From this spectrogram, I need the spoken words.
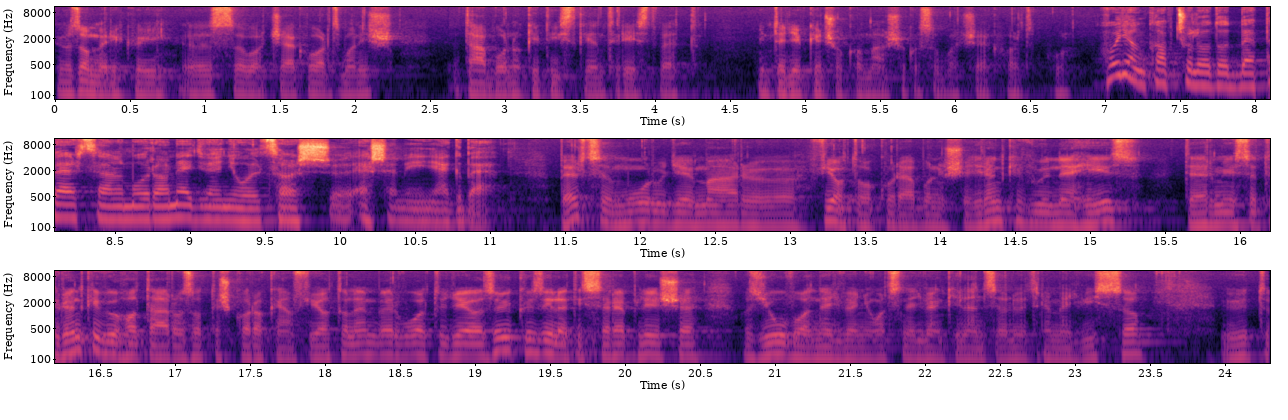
ő az amerikai szabadságharcban is tábornoki tisztként részt vett, mint egyébként sokan mások a szabadságharcból. Hogyan kapcsolódott be Percelmor a 48-as eseményekbe? Percelmor ugye már fiatal korában is egy rendkívül nehéz, természetű, rendkívül határozott és karakán fiatalember volt. Ugye az ő közéleti szereplése az jóval 48-49 előttre megy vissza. Őt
